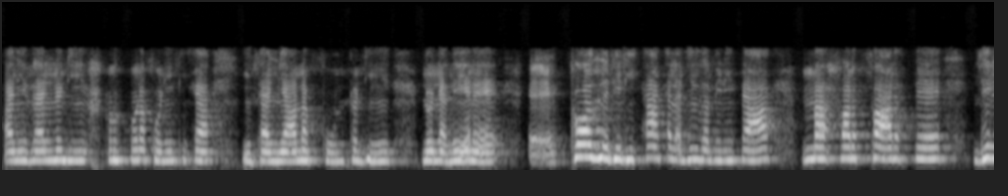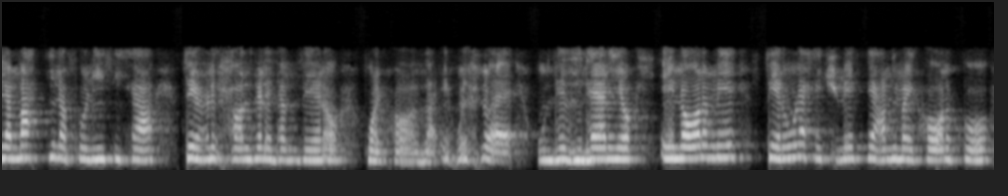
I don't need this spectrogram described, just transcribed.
a livello di struttura politica italiana, appunto, di non avere eh, cose dedicate alla disabilità, ma far parte della macchina politica per risolvere davvero qualcosa. E questo è un desiderio enorme per una che ci mette anima e corpo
